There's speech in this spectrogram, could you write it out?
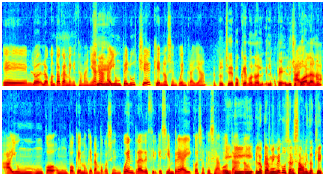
Eh, lo, lo ha contado Carmen esta mañana. Sí. Hay un peluche que no se encuentra ya. El peluche de Pokémon, ¿no? El, el, el peluche hay, koala, ¿no? Hay un, un, co- un Pokémon que tampoco se encuentra. Es decir, que siempre hay cosas que se Y, agotan, y- ¿no? y lo que a mí me gusta en Estados Unidos, que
